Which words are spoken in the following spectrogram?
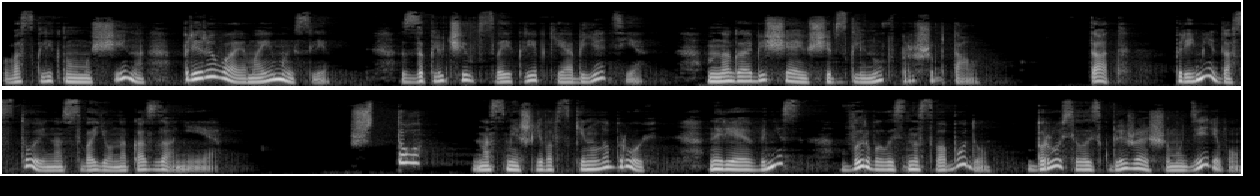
воскликнул мужчина, прерывая мои мысли. Заключил в свои крепкие объятия многообещающе взглянув, прошептал: "Тат, прими достойно свое наказание". "Что?" насмешливо вскинула бровь, ныряя вниз, вырвалась на свободу, бросилась к ближайшему дереву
